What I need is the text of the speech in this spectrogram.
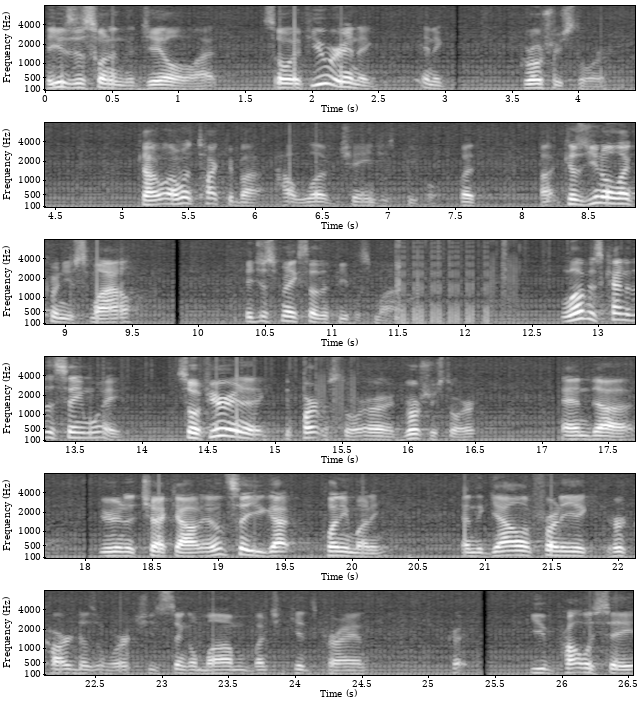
I use this one in the jail a lot. So if you were in a in a grocery store, I want to talk to you about how love changes people. But because uh, you know, like when you smile, it just makes other people smile. Love is kind of the same way. So if you're in a department store or a grocery store, and uh, you're in a checkout, and let's say you got plenty of money, and the gal in front of you, her card doesn't work. She's a single mom, a bunch of kids crying you'd probably say,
